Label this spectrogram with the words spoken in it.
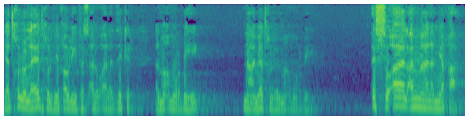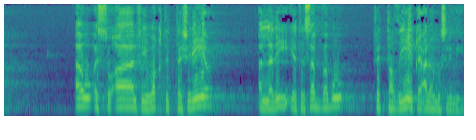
يدخل ولا يدخل في قوله فاسألوا أهل الذكر المأمور به؟ نعم يدخل في المأمور به. السؤال عما لم يقع أو السؤال في وقت التشريع الذي يتسبب في التضييق على المسلمين.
